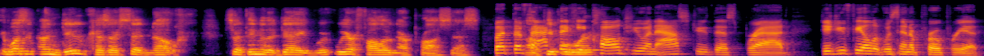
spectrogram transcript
It wasn't undue because I said no. So at the end of the day, we're, we are following our process. But the uh, fact uh, that he were, called you and asked you this, Brad, did you feel it was inappropriate?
